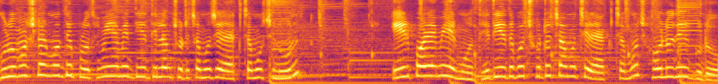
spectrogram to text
গুঁড়ো মশলার মধ্যে প্রথমেই আমি দিয়ে দিলাম ছোটো চামচের এক চামচ নুন। এরপরে আমি এর মধ্যে দিয়ে দেবো ছোটো চামচের এক চামচ হলুদের গুঁড়ো।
